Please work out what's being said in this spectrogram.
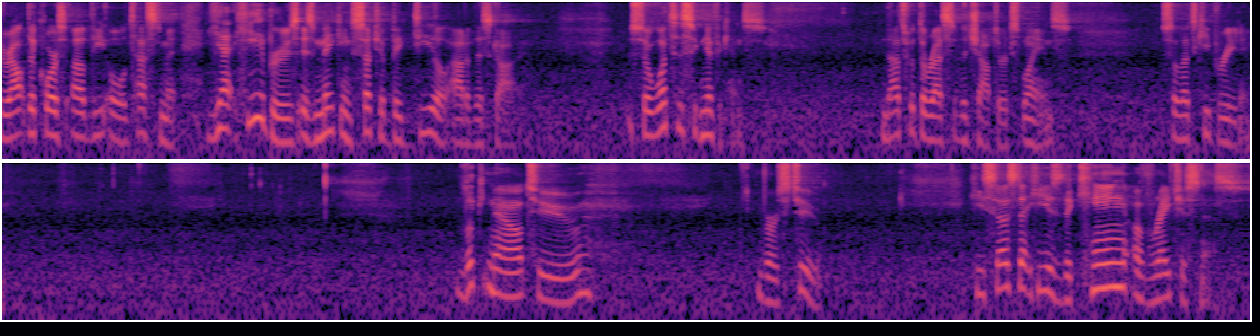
throughout the course of the Old Testament. Yet Hebrews is making such a big deal out of this guy. So, what's his significance? That's what the rest of the chapter explains. So let's keep reading. Look now to verse 2. He says that he is the king of righteousness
